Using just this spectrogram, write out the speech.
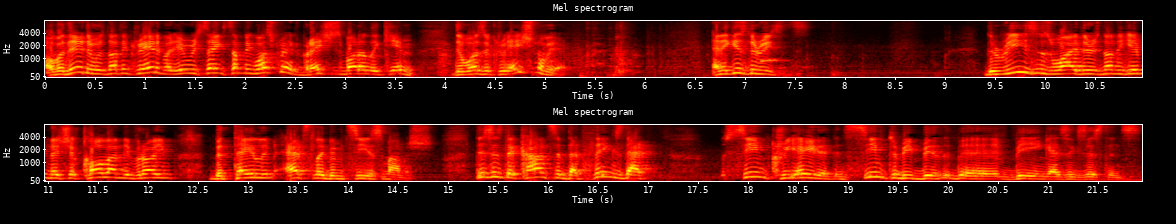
Over there, there was nothing created, but here we're saying something was created. There was a creation over here. And he gives the reasons the reasons why there is nothing here. This is the concept that things that seem created and seem to be, be, being as existence,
